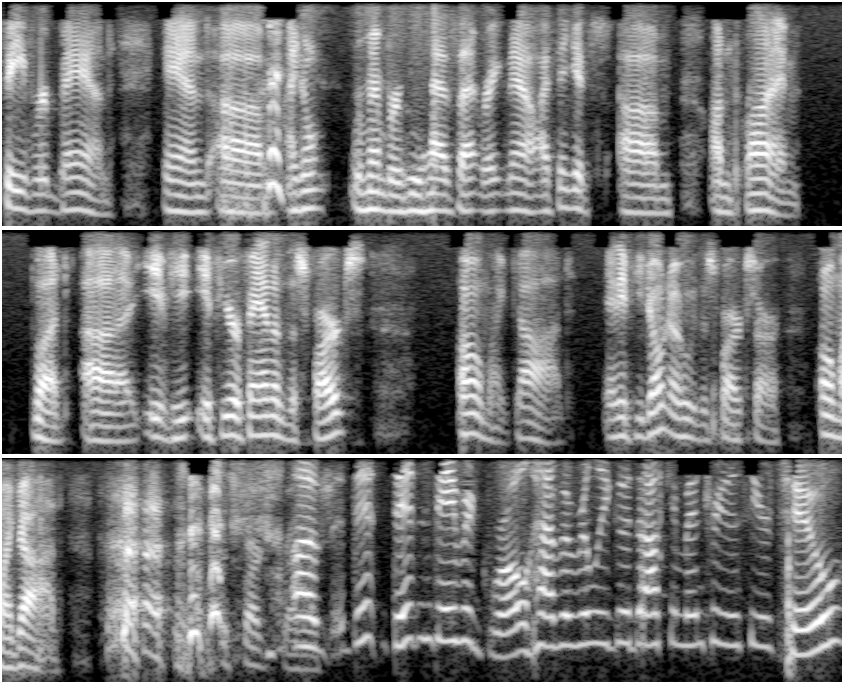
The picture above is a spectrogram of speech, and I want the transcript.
favorite band, and um, I don't remember who has that right now. I think it's um, on Prime. But uh, if you if you're a fan of the Sparks, oh my god! And if you don't know who the Sparks are, oh my god! the Sparks um, did, didn't David Grohl have a really good documentary this year too?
